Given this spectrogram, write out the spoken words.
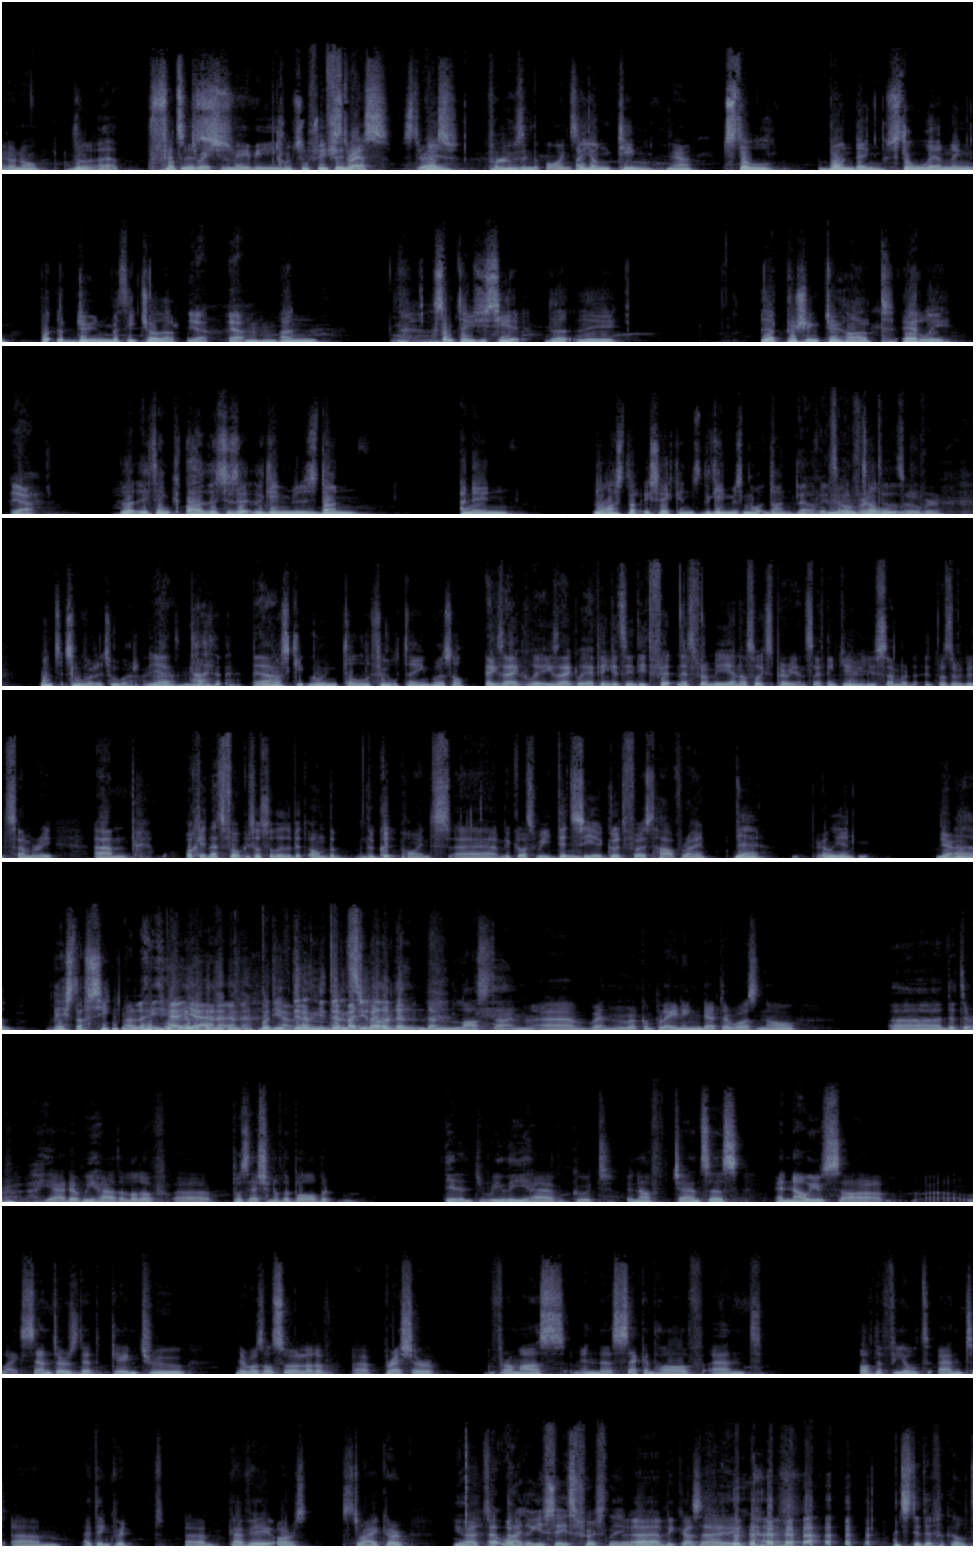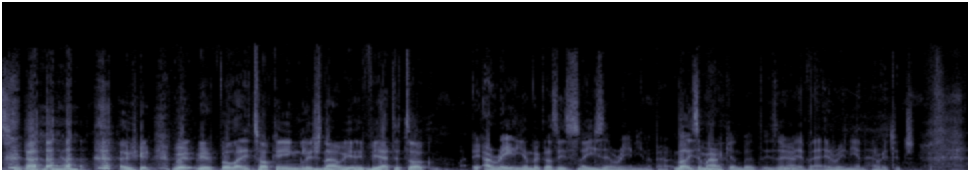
I don't know. The, uh, fitness, Concentration, maybe. concentration. Stress, stress for losing the points. A young team yeah. still bonding, still learning what they're doing with each other, Yeah, yeah, Mm-hmm. and sometimes you see it that they they're pushing too hard early. yeah, That they think, oh, this is it, the game is done, and then the last thirty seconds, the game is not done. no, it's Mhm. over until Until- it's over. Once it's over, it's over. Yeah. That- that- Yeah. You must keep going till the full time whistle. Exactly, exactly. I think it's indeed fitness for me and also experience. I think you, Mm. you summared it was a good summary. Um, okay, let's focus also a little bit on the the good points uh, because we did Hmm. see a good first half, right? Yeah, brilliant. Yeah. Uh, best I've seen. Uh, yeah, yeah, and, and But you didn't and- you didn't much see a lot better of than than last time uh, when we were complaining that there was no uh, that there yeah that we had a lot of uh, possession of the ball but didn't really have good enough chances and now you saw uh, like centers that came through there was also a lot of uh, pressure from us in the second half and of the field and um, I think with um, Kahveh or striker, You had Uh, why do you say his first name? uh, because I. it's too difficult. Uh, yeah. we're, we're already talking English now. If we had to talk Iranian because he's he's Iranian apparently. Well, he's American, but he's a, Yeah. of Iranian heritage.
